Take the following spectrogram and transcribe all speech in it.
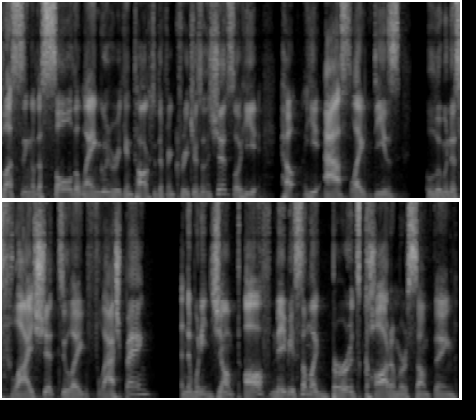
blessing of the soul, the language where he can talk to different creatures and shit. So he helped he asked like these luminous fly shit to like flashbang. And then when he jumped off, maybe some like birds caught him or something.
